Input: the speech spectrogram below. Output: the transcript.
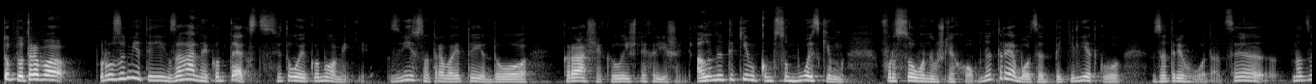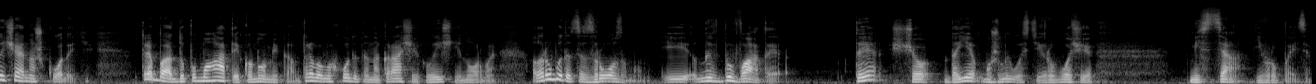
Тобто треба розуміти їх загальний контекст світової економіки. Звісно, треба йти до кращих екологічних рішень, але не таким комсомольським форсованим шляхом. Не треба оце п'ятилітку за три роки. Це надзвичайно шкодить. Треба допомагати економікам, треба виходити на кращі екологічні норми, але робити це з розумом і не вбивати те, що дає можливості робочі місця європейцям.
